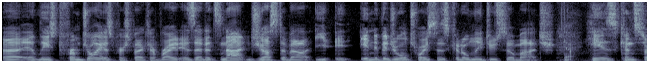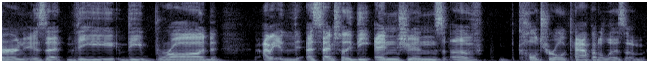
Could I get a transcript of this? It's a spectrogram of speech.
uh, at least from Gioia's perspective, right, is that it's not just about individual choices can only do so much. Yeah. His concern is that the the broad I mean, essentially, the engines of cultural capitalism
